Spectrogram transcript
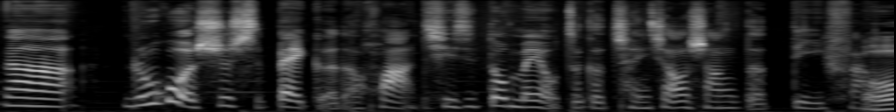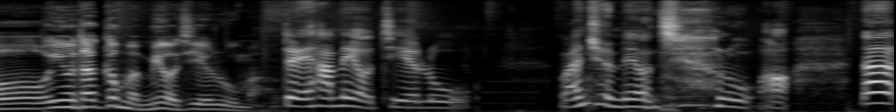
那如果是 SPAC 的话，其实都没有这个承销商的地方哦，因为他根本没有介入嘛。对，他没有介入，完全没有介入啊、哦。那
